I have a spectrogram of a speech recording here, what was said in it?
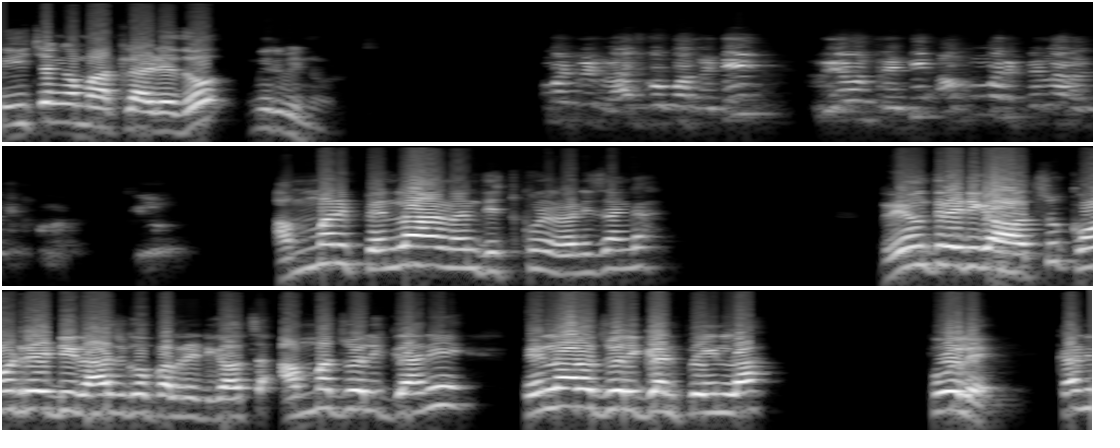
నీచంగా మాట్లాడేదో మీరు విన్నారు రాజగోపాల్ రెడ్డి రేవంత్ రెడ్డి అమ్మని పిల్లని తిట్టుకున్నారు. అమ్మని పెన్లాలని తెచ్చుకున్నారా నిజంగా? రేవంత్ రెడ్డి కావచ్చు కోమటిరెడ్డి రాజగోపాల్ రెడ్డి కావచ్చు అమ్మ జోలికి కానీ పెన్లాల జోలికి కానీ పెయిన్లా పోలే. కానీ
